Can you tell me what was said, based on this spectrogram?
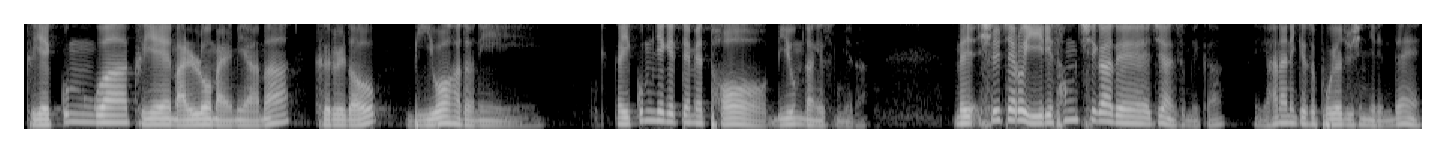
그의 꿈과 그의 말로 말미암아 그를 더욱 미워하더니 그러니까 이꿈 얘기 때문에 더 미움당했습니다. 근데 실제로 이 일이 성취가 되지 않습니까? 하나님께서 보여주신 일인데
